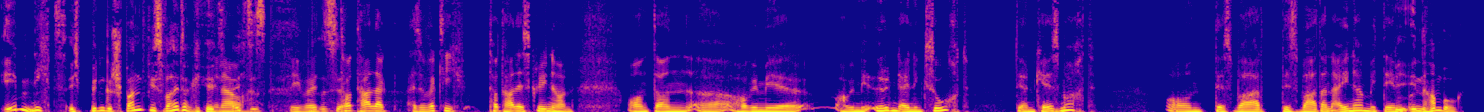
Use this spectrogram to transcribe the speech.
Eben. Nichts. Ich bin gespannt, wie es weitergeht. Genau. Das ist, die wird das ist totaler, also wirklich totales Greenhorn. Und dann äh, habe ich mir, habe ich mir irgendeinen gesucht, der einen Käse macht. Und das war, das war dann einer mit dem. Wie in Hamburg?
